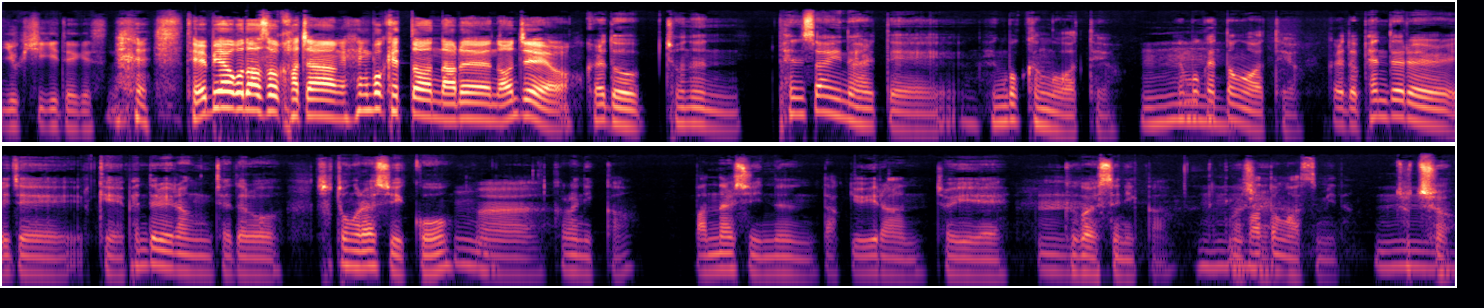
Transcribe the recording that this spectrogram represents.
육식이 되겠습니다. 데뷔하고 나서 가장 행복했던 날은 언제예요? 그래도 저는 팬 사인회 할 때 행복한 것 같아요. 음. 행복했던 것 같아요. 그래도 팬들을 이제 이렇게 팬들이랑 제대로 소통을 할 수 있고 음. 네. 그러니까 만날 수 있는 딱 유일한 저희의 음. 그거였으니까 음. 좋았던 것 같습니다. 좋죠.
